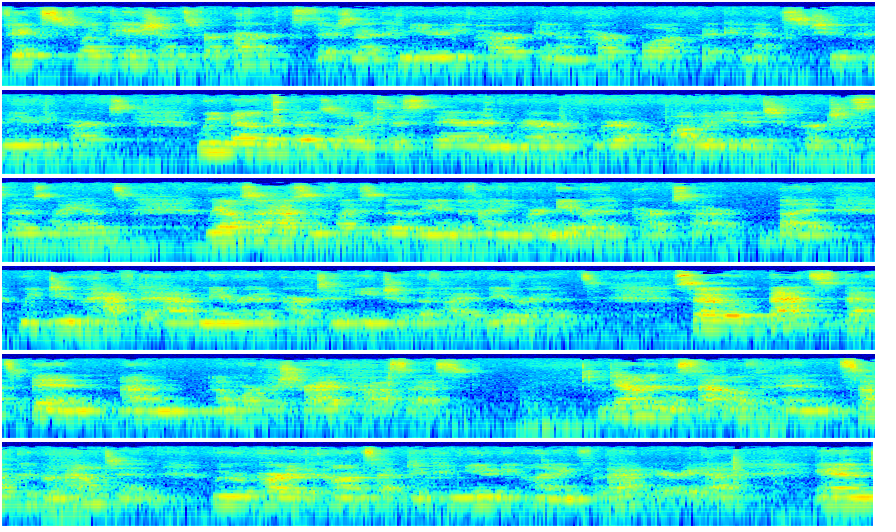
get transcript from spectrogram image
fixed locations for parks. There's a community park and a park block that connects two community parks. We know that those will exist there and we're, we're obligated to purchase those lands. We also have some flexibility in defining where neighborhood parks are, but we do have to have neighborhood parks in each of the five neighborhoods. So that's, that's been um, a more prescribed process. Down in the south, in South Cooper Mountain, we were part of the concept and community planning for that area, and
